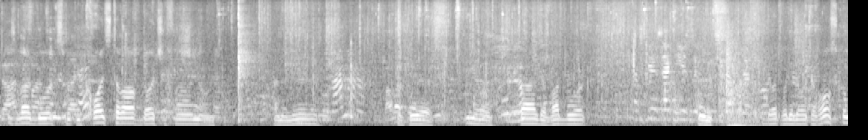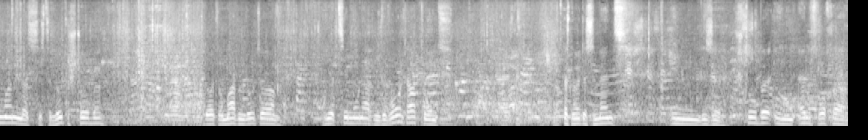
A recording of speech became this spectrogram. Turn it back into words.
des Wartburgs mit dem Kreuz drauf, deutsche Fahne und eine Mühle. Und innere Teil der Wartburg. Und dort, wo die Leute rauskommen, das ist der Lutherstube. Dort, wo Martin Luther hier zehn Monate gewohnt hat und das Neue Testament in diese Stube in elf Wochen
